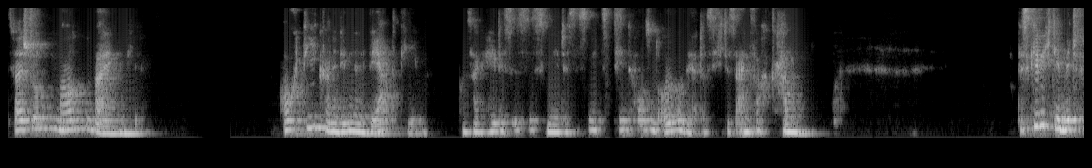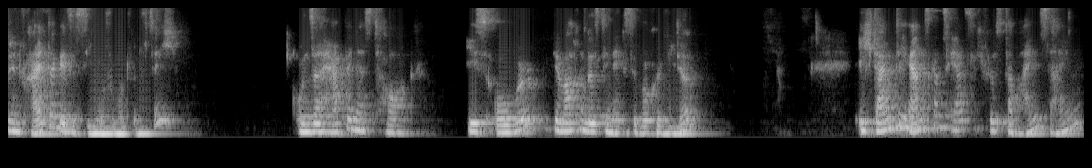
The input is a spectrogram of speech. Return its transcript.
zwei Stunden Mountainbiken gehen. Auch die können dem einen Wert geben und sagen, hey, das ist es mir, das ist mir 10.000 Euro wert, dass ich das einfach kann. Das gebe ich dir mit für den Freitag, es ist 7.55 Uhr. Unser Happiness Talk is over. Wir machen das die nächste Woche wieder. Ich danke dir ganz, ganz herzlich fürs Dabeisein.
